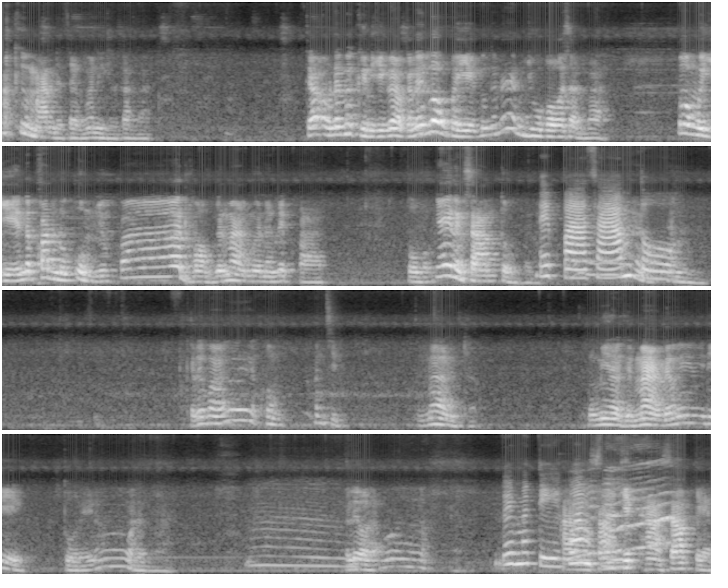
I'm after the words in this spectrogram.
มันคือมันแต่แต่ว่านี่กันว่าก็เอาได้มาขึ้นอีกแล้วก็เลยลงไปอีกมันก็น่าอยู่บ่ว่าซั่นว่าลงไปอีกเห็นแต่พันลูกอุ่มอยู่ปาดหอมขึ้นมามื้อนั้นได้ปลาตัวบอกใหญ่ถึงสามตัวได้ปลาสามตัว อืมก็เลยว่าเอ้ยคงมันสิมากจะผมมีอะไรขึ้นมากแล้วไม่ไม่ดีตัวเลยเนาะว่าซั่นว่าอืมก็เลยว่าโอ้ ได้มาตีคหาวามสาฝัมนเจ็ดหาสามแปด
